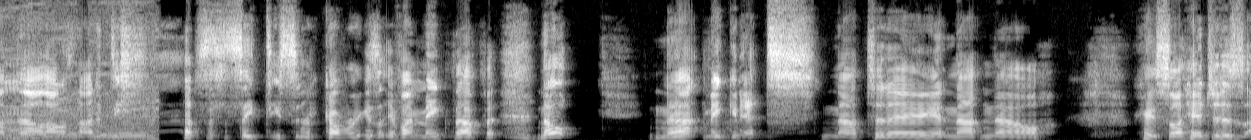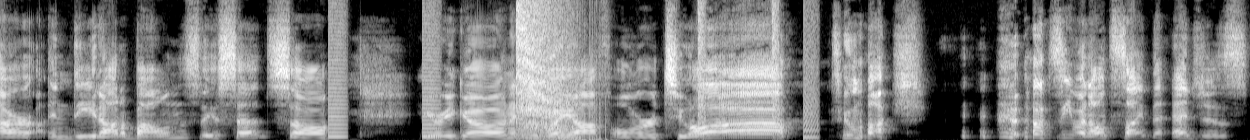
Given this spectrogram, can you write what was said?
Oh, no, that was not a decent... I was to say decent recovery because if I make that, but nope. Not making it. Not today, not now. Okay, so hedges are indeed out of bounds, they said, so here we go, and way off over to... Oh! Too much! that was even outside the hedges.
